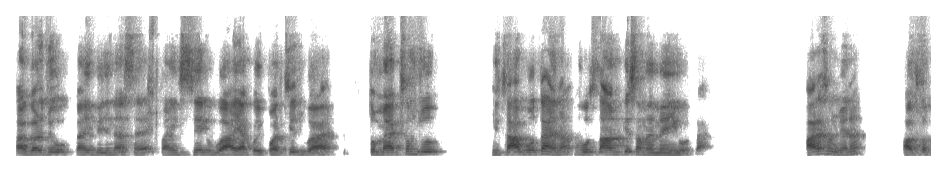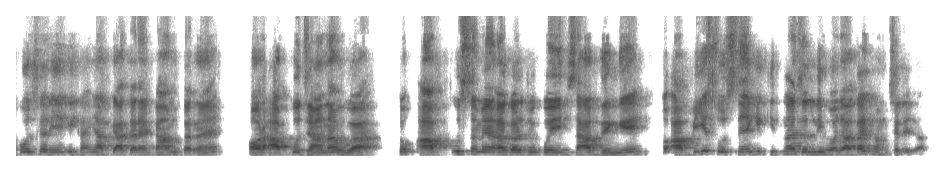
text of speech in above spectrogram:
अगर जो कहीं बिज़नेस है, कहीं सेल हुआ है या कोई परचेज हुआ है तो मैक्सिमम जो हिसाब होता है ना, वो शाम के समय में ही होता है। आ रहा समझे ना? अब सपोज़ करिए कि कहीं आप क्या कर रहे हैं, काम कर रहे हैं और आपको जाना हुआ तो आप उस समय अगर जो कोई हिसाब देंगे तो आप ये सोचते हैं कि कितना जल्दी हो जाता है कि हम चले जाते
